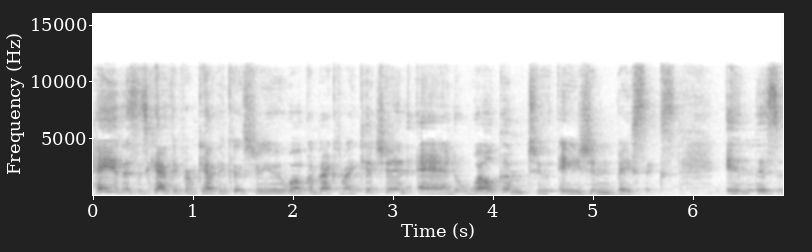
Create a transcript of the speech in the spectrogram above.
Hey, this is Kathy from Kathy Cooks For You. Welcome back to my kitchen and welcome to Asian Basics. In this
